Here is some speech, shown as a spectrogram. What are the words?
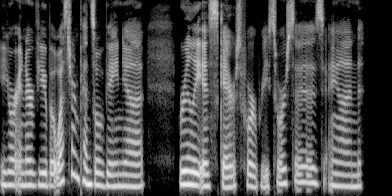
your interview, but Western Pennsylvania really is scarce for resources and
